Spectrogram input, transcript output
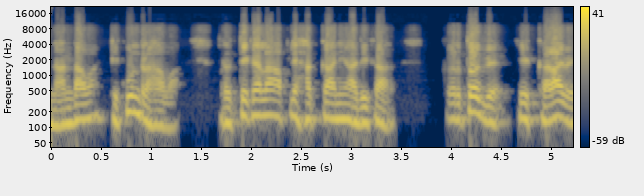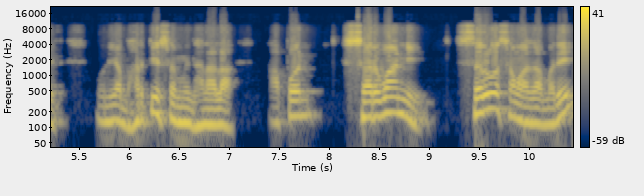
नांदावा टिकून राहावा. प्रत्येकाला आपले हक्क आणि अधिकार कर्तव्य हे कळावेत. म्हणून या भारतीय संविधानाला आपण सर्वांनी सर्व समाजामध्ये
